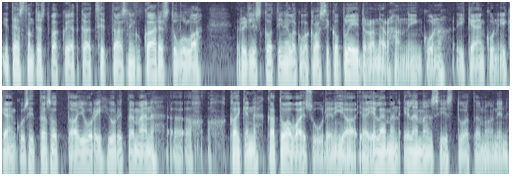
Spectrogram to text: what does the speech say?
Ja tästä on tietysti pakko jatkaa, että sitten taas niin kuin 20 Ridley Scottin elokuvaklassikko Blade Runnerhan niin kuin ikään kuin, ikään kuin sitten taas ottaa juuri, juuri tämän äh, kaiken katoavaisuuden ja, ja elämän, elämän siis tuota noin, niin,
